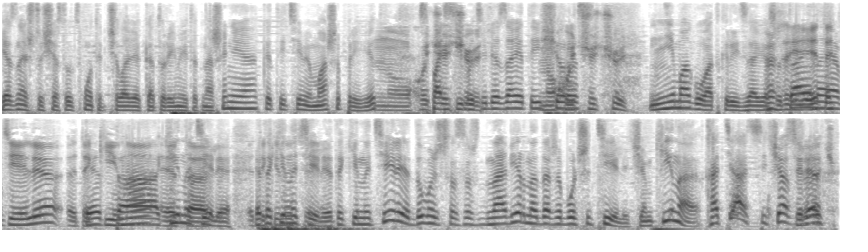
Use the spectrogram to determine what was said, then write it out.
Я знаю, что сейчас вот смотрит человек, который имеет отношение к этой теме. Маша, привет. Ну, хоть Спасибо чуть-чуть. тебе за это Ну, еще хоть раз. чуть-чуть. Не могу открыть завесу Подожди, это теле, это, Это кино, кинотеле. это, Это, кинотеле. Это кинотеле. Думаешь, наверное, даже больше теле, чем кино. Хотя сейчас... же- Сериальчик?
